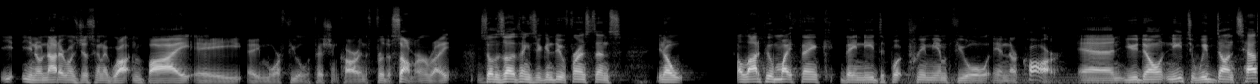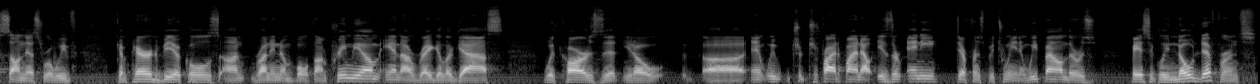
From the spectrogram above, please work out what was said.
y- you know, not everyone's just going to go out and buy a, a more fuel efficient car the, for the summer, right? So there's other things you can do. For instance, you know, a lot of people might think they need to put premium fuel in their car, and you don't need to. We've done tests on this where we've compared vehicles on running them both on premium and on regular gas with cars that you know, uh, and we tr- to try to find out is there any difference between. And we found there was basically no difference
